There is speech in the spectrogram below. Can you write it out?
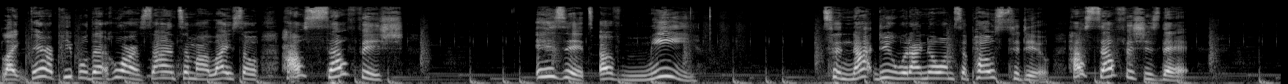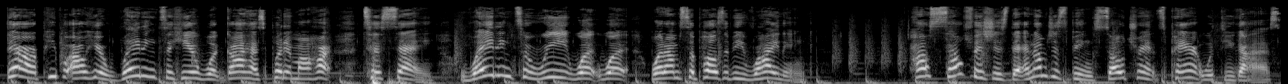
like there are people that who are assigned to my life so how selfish is it of me to not do what I know I'm supposed to do? How selfish is that? There are people out here waiting to hear what God has put in my heart to say, waiting to read what what what I'm supposed to be writing. How selfish is that? And I'm just being so transparent with you guys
